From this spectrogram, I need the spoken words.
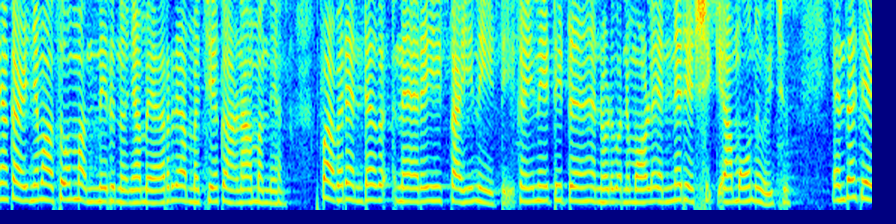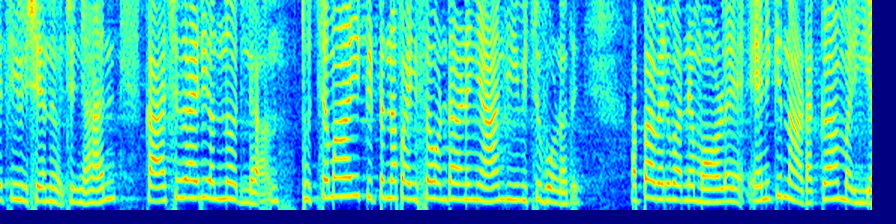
ഞാൻ കഴിഞ്ഞ മാസവും വന്നിരുന്നു. ഞാൻ വേറൊരു അമ്മച്ചിയെ കാണാൻ വന്നതാണ്. അപ്പോൾ അവരെന്റെ നേരെ ഈ കൈ നീട്ടി. കൈ നീട്ടിയിട്ട് എന്നോട് പറഞ്ഞു മോളെ എന്നെ രക്ഷിക്കാമോ? എന്ന് ചോദിച്ചു. എന്താ ചേച്ചി വിഷയം? എന്ന് ചോദിച്ചു. ഞാൻ കാശുകാരിയൊന്നുമില്ല. തുച്ഛമായി കിട്ടുന്ന പൈസ കൊണ്ടാണ് ഞാൻ ജീവിച്ചു പോണത്. അപ്പോൾ അവർ പറഞ്ഞു മോളെ എനിക്ക് നടക്കാൻ വയ്യ.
